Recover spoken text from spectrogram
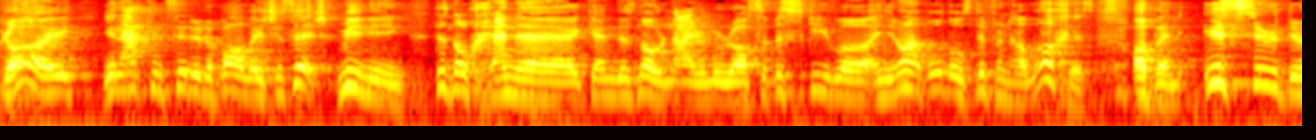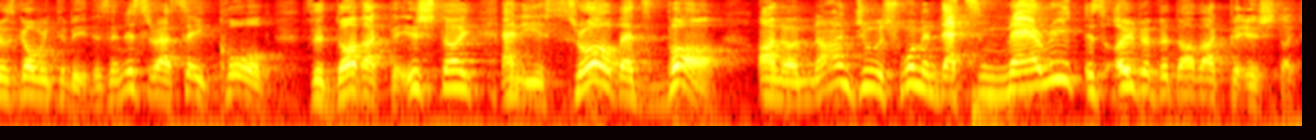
guy, you're not considered a Baal Ish. Meaning, there's no chenek, and there's no Naira Murasa, Beskila, and you don't have all those different halachas. Of an Isser, there's going to be. There's an Isser, say, called the Dovak Be'ishtoi, and Yisrael that's Ba, on a non-Jewish woman that's married is over the v'davak be'ishtoi.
